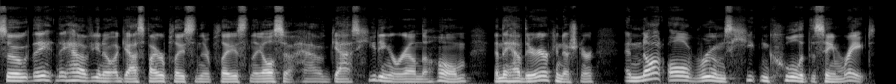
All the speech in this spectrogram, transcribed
So they, they have, you know, a gas fireplace in their place, and they also have gas heating around the home, and they have their air conditioner. And not all rooms heat and cool at the same rate.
